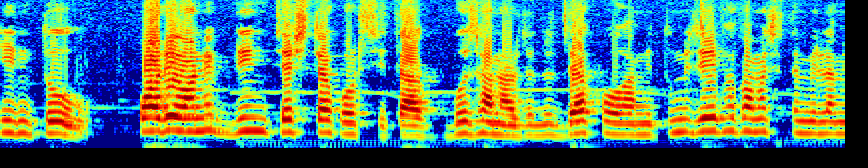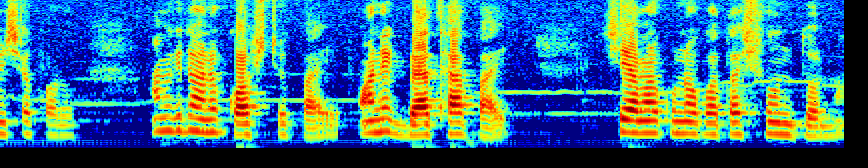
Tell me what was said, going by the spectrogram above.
কিন্তু পরে অনেক দিন চেষ্টা করছি তা বোঝানোর জন্য, দেখো, আমি, তুমি যেভাবে আমার সাথে মেলামেশা করো, আমি কিন্তু অনেক কষ্ট পাই, অনেক ব্যথা পাই। সে আমার কোনো কথা শুনতো না।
